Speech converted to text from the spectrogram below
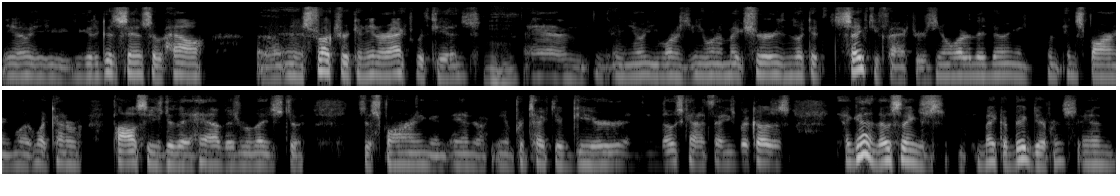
you know, you, you get a good sense of how uh, an instructor can interact with kids, mm-hmm. and, and, you know you want to you want to make sure and look at safety factors. You know what are they doing in, in sparring? What what kind of policies do they have as relates to to sparring and and uh, you know, protective gear and, and, those kind of things? Because again, those things make a big difference. And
